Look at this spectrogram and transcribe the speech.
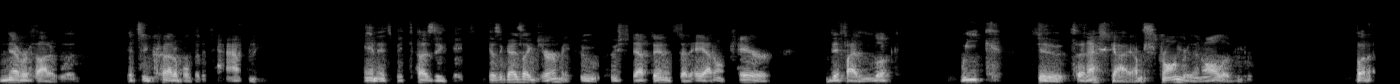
Never thought it would. It's incredible that it's happening and it's because of it's because of guys like Jeremy who who stepped in and said, "Hey, I don't care if I look weak to to the next guy. I'm stronger than all of you, but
